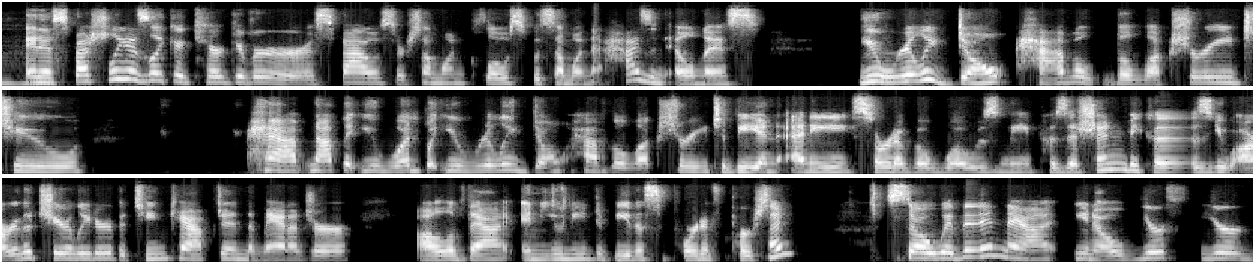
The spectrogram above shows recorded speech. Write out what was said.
Mm-hmm. And especially as like a caregiver or a spouse or someone close with someone that has an illness, you really don't have a, the luxury to have not that you would but you really don't have the luxury to be in any sort of a woes me position because you are the cheerleader the team captain the manager all of that and you need to be the supportive person so within that, you know, you're you're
